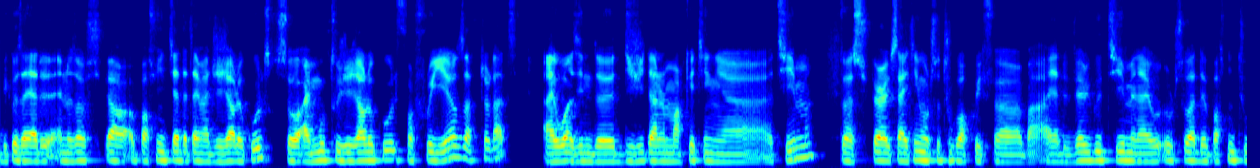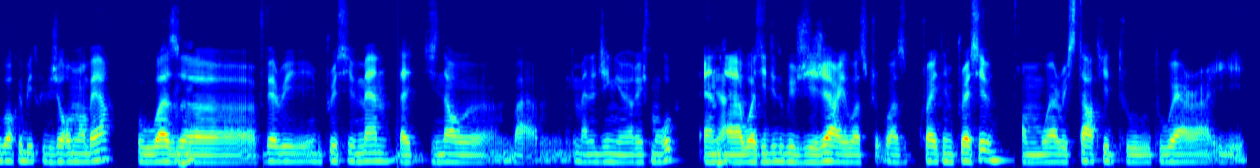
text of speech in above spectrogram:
because I had another super opportunity at the time at Jaeger-LeCoultre. So I moved to Jaeger-LeCoultre for three years after that. I was in the digital marketing uh, team. It was super exciting also to work with, uh, I had a very good team and I also had the opportunity to work a bit with Jérôme Lambert, who was mm-hmm. a very impressive man that is now uh, managing uh, Richemont Group. And yeah. uh, what he did with Jaeger, it was was quite impressive from where he started to to where he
